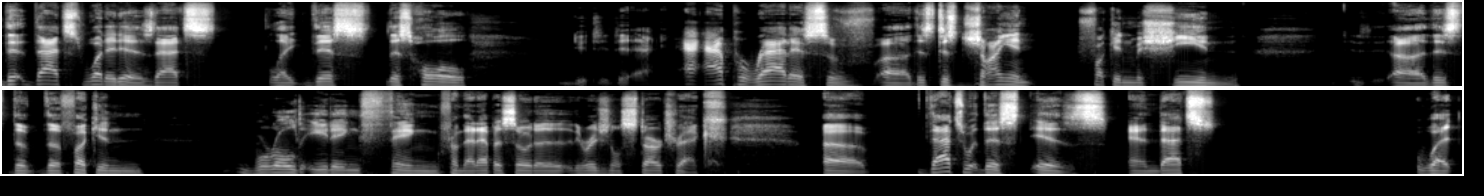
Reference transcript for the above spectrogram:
th- that's what it is. That's like this this whole a- apparatus of uh, this this giant fucking machine. Uh, this the the fucking world eating thing from that episode of the original Star Trek. Uh, that's what this is, and that's what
